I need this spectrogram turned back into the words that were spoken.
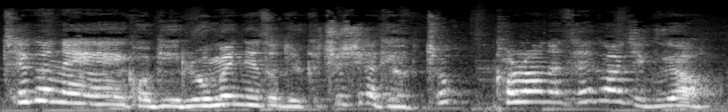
최근에 거기 로맨에서도 이렇게 출시가 되었죠? 컬러는 세 가지고요.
